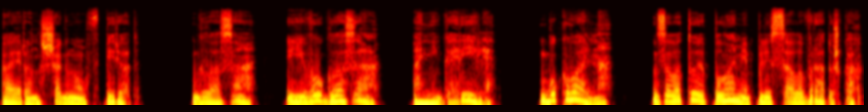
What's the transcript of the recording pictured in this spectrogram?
Айрон шагнул вперед. Глаза, его глаза, они горели. Буквально. Золотое пламя плясало в радужках.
